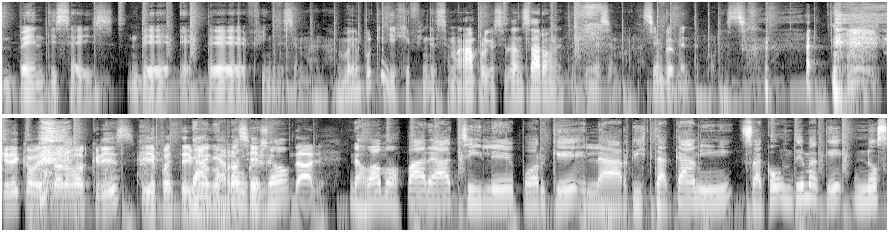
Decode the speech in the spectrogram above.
26 de este fin de semana. Bueno, ¿Por qué dije fin de semana? Ah, porque se lanzaron este fin de semana, simplemente por eso. ¿Querés comenzar vos, Chris? Y después termino Dale, con Brasil. yo. Dale. Nos vamos para Chile porque la artista Cami sacó un tema que nos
